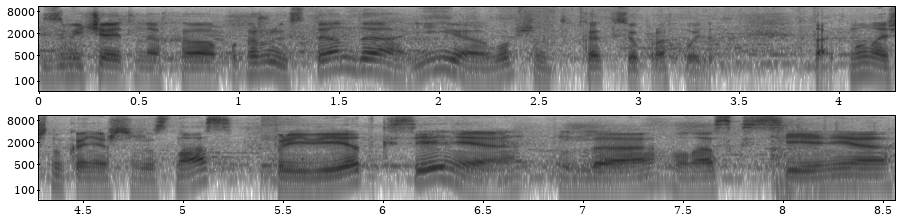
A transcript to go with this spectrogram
замечательных. А покажу их стенды и, в общем как все проходит. Так, ну начну, конечно же, с нас. Привет, Ксения! Да, у нас Ксения,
